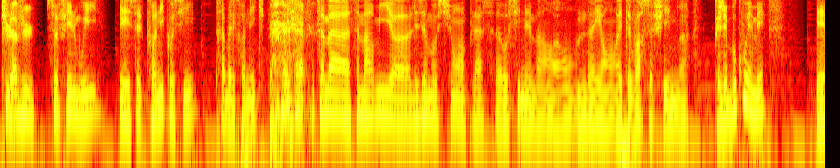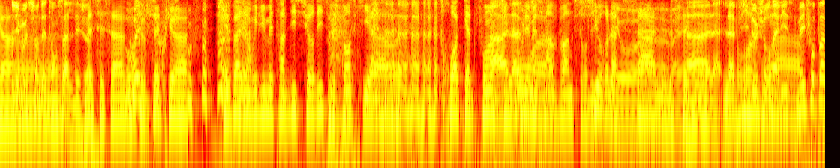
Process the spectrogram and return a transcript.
Tu l'as vu Ce film, oui. Et cette chronique aussi. Très belle chronique. Ça m'a, ça m'a remis euh, les émotions en place euh, au cinéma euh, en ayant été voir ce film euh, que j'ai beaucoup aimé. Et, euh, L'émotion d'être en salle, déjà. bah, c'est ça. Donc Ouais, euh, peut-être que, je sais pas, j'ai envie de lui mettre un 10 sur 10, mais je pense qu'il y a 3-4 points Ah, qui vont voulez mettre euh, un 20 sur 10, la Théo, euh, salle, le fait Ah, de... la, la vie de journaliste. Mais il faut pas,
